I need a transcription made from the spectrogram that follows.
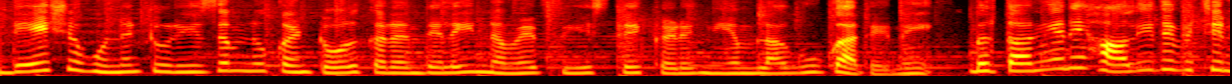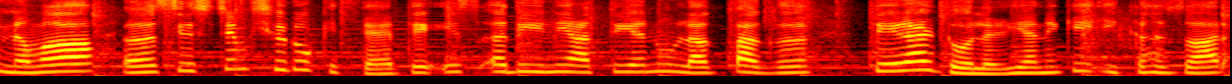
ਦੇਸ਼ ਹੁਣ ਟੂਰਿਜ਼ਮ ਨੂੰ ਕੰਟਰੋਲ ਕਰਨ ਦੇ ਲਈ ਨਵੇਂ ਫੀਸ ਤੇ ਕੜੇ ਨਿਯਮ ਲਾਗੂ ਕਰ ਰਹੇ ਨੇ। ਬਰਤਾਨੀਆ ਨੇ ਹਾਲ ਹੀ ਦੇ ਵਿੱਚ ਨਵਾਂ ਸਿਸਟਮ ਸ਼ੁਰੂ ਕੀਤਾ ਹੈ ਤੇ ਇਸ ਅਧੀਨ ਯਾਤਰੀਆਂ ਨੂੰ ਲਗਭਗ 13 ਡਾਲਰ, ਯਾਨੀ ਕਿ 1000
